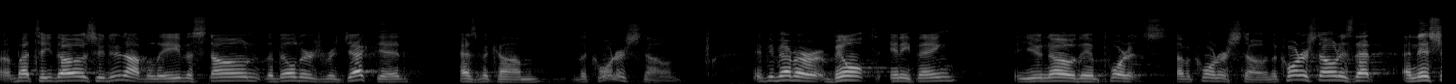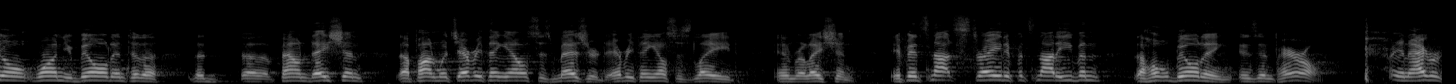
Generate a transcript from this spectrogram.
Uh, but to those who do not believe, the stone the builders rejected has become the cornerstone. If you've ever built anything, you know the importance of a cornerstone. The cornerstone is that initial one you build into the, the uh, foundation upon which everything else is measured, everything else is laid in relation. If it's not straight, if it's not even, the whole building is in peril. in agri-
